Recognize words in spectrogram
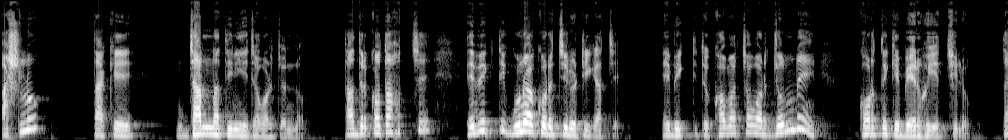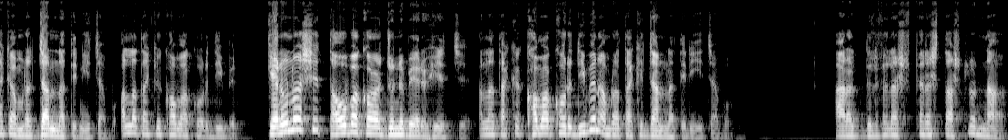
আসলো তাকে জান্নাতি নিয়ে যাওয়ার জন্য। তাদের কথা হচ্ছে, এ ব্যক্তি গুণা করেছিল, ঠিক আছে। এ ব্যক্তি তো ক্ষমা চাওয়ার জন্যে ঘর থেকে বের হয়েছিল। তাকে আমরা জান্নাতে নিয়ে যাব। আল্লাহ তাকে ক্ষমা করে দিবেন। কেননা সে তাওবা করার জন্য বের হয়েছে। আল্লাহ তাকে ক্ষমা করে দিবেন, আমরা তাকে জান্নাতে নিয়ে যাব। আর একদল ফেরাস ফেরাস্তা আসলো, না।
